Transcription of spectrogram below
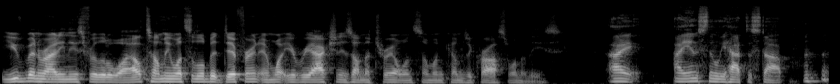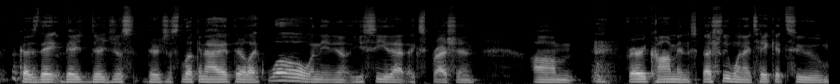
you've been riding these for a little while. Tell me what's a little bit different and what your reaction is on the trail when someone comes across one of these. I I instantly have to stop because they they they're just they're just looking at it. They're like, "Whoa!" And you know, you see that expression. Um, very common, especially when I take it to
